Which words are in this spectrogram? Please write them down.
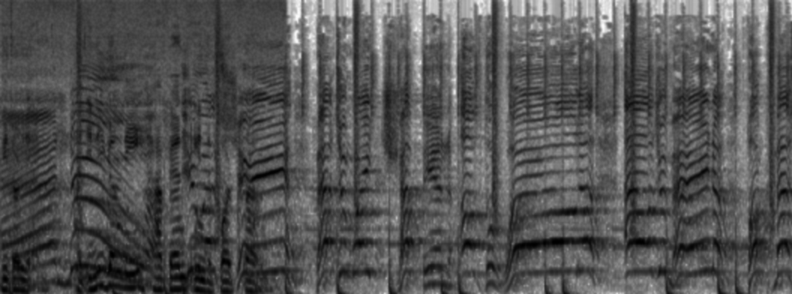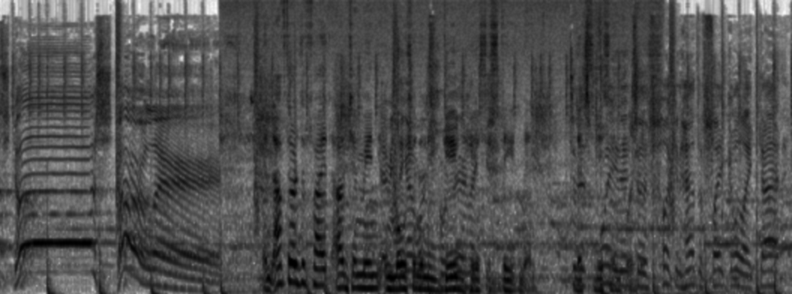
Petr Yan. An illegal knee happened in the fourth round. Bantamweight champion of the world, Aljamain Funkmaster And after the fight, Aljamain emotionally gave his statement. To Let's this point, listen and to fucking have the fight go like that.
